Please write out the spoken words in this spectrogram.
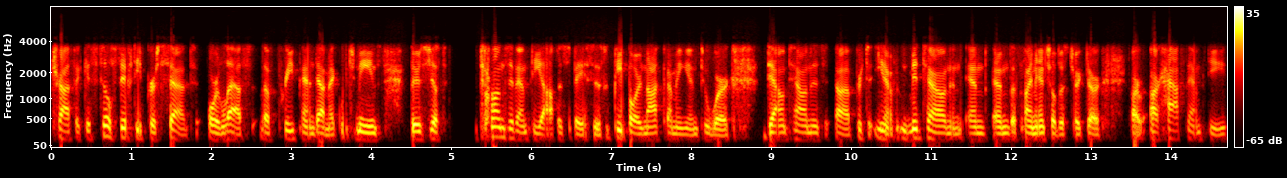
traffic is still 50% or less of pre-pandemic, which means there's just tons of empty office spaces. People are not coming into work. Downtown is, uh, you know, Midtown and, and, and the financial district are, are, are half empty.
